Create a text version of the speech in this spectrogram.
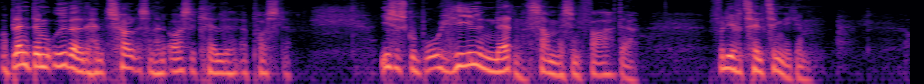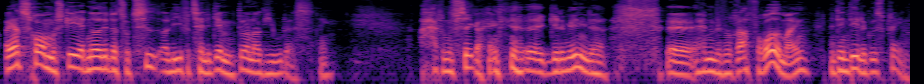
og blandt dem udvalgte han 12, som han også kaldte apostle. Jesus skulle bruge hele natten sammen med sin far der, for lige at fortælle tingene igennem. Og jeg tror måske, at noget af det, der tog tid at lige fortælle igennem, det var nok Judas. Ikke? Ej, er du nu sikker? Ikke? Giver det mening, det her? Øh, han vil forråde mig, ikke? men det er en del af Guds plan.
